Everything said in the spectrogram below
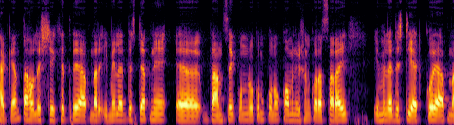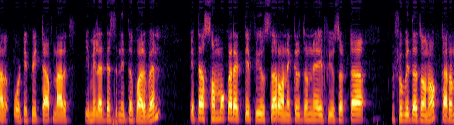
থাকেন, তাহলে সেক্ষেত্রে আপনার ইমেল অ্যাড্রেসটি আপনি ব্রাঞ্চে কোনো রকম কোনো কমিউনিকেশন করা ছাড়াই ইমেল অ্যাড্রেসটি অ্যাড করে আপনার ওটিপিটা আপনার ইমেল অ্যাড্রেসে নিতে পারবেন। এটা চমৎকার একটি ফিউচার অনেকের জন্য এই ফিউচারটা সুবিধাজনক, কারণ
